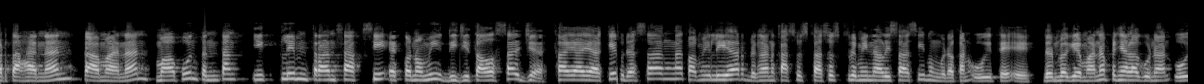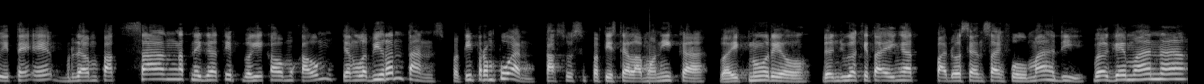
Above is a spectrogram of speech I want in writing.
pertahanan, keamanan, maupun tentang iklim transaksi ekonomi digital saja. Saya yakin sudah sangat familiar dengan kasus-kasus kriminalisasi menggunakan UITE dan bagaimana penyalahgunaan UITE berdampak sangat negatif bagi kaum-kaum yang lebih rentan seperti perempuan. Kasus seperti Stella Monica, Baik Nuril, dan juga kita ingat Pak dosen Saiful Mahdi, bagaimana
